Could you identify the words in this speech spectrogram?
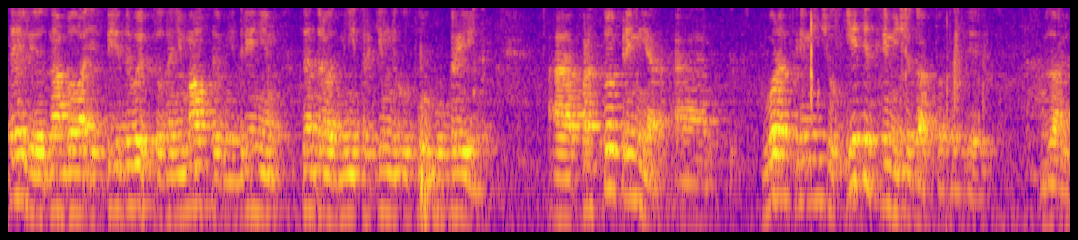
целью, одна была из передовых, кто занимался внедрением центров административных услуг в Украине. А, Простой пример. Э, Город Кременчуг. Есть из Кременчуга кто-то здесь в зале?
